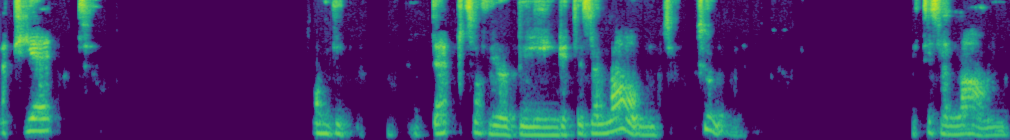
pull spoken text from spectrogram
But yet, from the depths of your being, it is allowed too. It is allowed.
